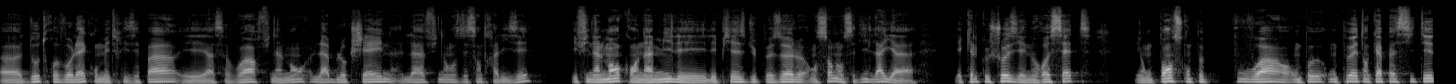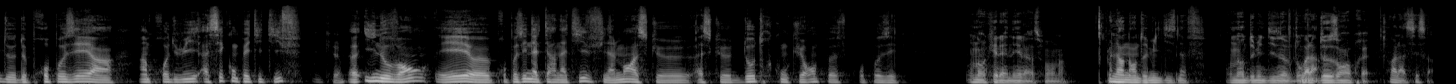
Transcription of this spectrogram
euh, d'autres volets qu'on maîtrisait pas, et à savoir finalement la blockchain, la finance décentralisée. Et finalement, quand on a mis les, les pièces du puzzle ensemble, on s'est dit là, il y a, il y a quelque chose, il y a une recette, et on pense qu'on peut pouvoir, on peut, on peut être en capacité de, de proposer un, un produit assez compétitif, euh, innovant, et euh, proposer une alternative finalement à ce que, à ce que d'autres concurrents peuvent proposer. On est en quelle année là à ce moment-là? Là, on est en 2019. On est en 2019, donc Voilà. deux ans après. Voilà, c'est ça.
